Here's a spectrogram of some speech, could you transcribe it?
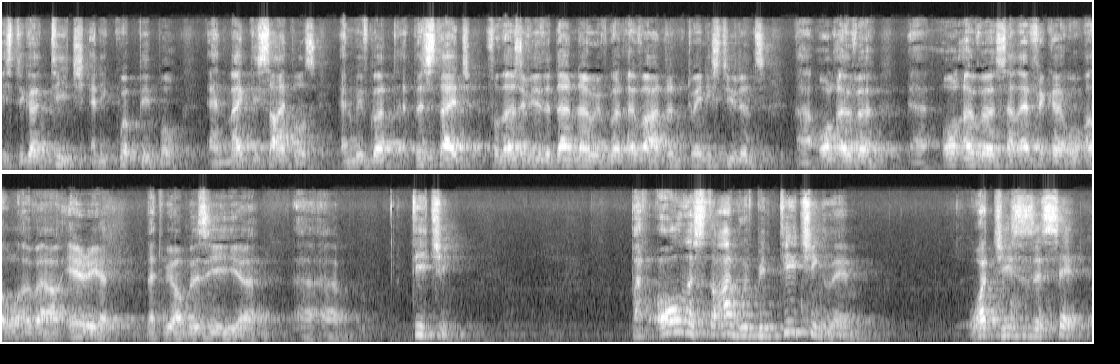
is to go teach and equip people and make disciples. And we've got, at this stage, for those of you that don't know, we've got over 120 students uh, all over uh, all over South Africa or all over our area that we are busy uh, uh, um, teaching. But all this time we've been teaching them what Jesus has said.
